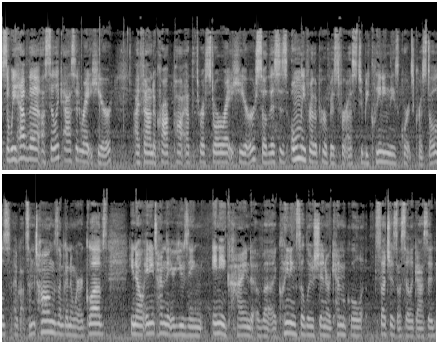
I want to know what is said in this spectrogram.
So we have the acylic acid right here. I found a crock pot at the thrift store right here. So this is only for the purpose for us to be cleaning these quartz crystals. I've got some tongs, I'm gonna wear gloves. You know, anytime that you're using any kind of a cleaning solution or chemical such as acylic acid,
